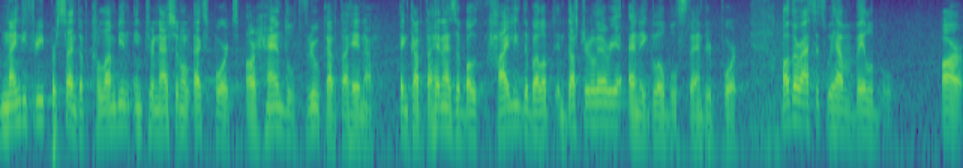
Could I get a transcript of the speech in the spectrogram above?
93% of Colombian international exports are handled through Cartagena, and Cartagena has a both highly developed industrial area and a global standard port. Other assets we have available are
